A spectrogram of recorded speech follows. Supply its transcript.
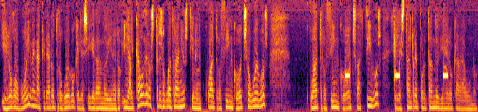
Y luego vuelven a crear otro huevo que le sigue dando dinero. Y al cabo de los tres o cuatro años tienen cuatro, cinco, ocho huevos cuatro, cinco, ocho activos que le están reportando dinero cada uno.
